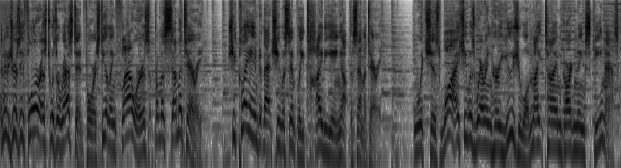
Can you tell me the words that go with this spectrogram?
A New Jersey florist was arrested for stealing flowers from a cemetery. She claimed that she was simply tidying up the cemetery, which is why she was wearing her usual nighttime gardening ski mask.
